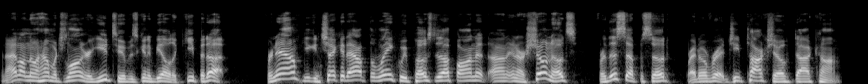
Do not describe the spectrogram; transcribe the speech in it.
and I don't know how much longer YouTube is going to be able to keep it up. For now, you can check it out. The link we posted up on it on, in our show notes for this episode right over at jeeptalkshow.com.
